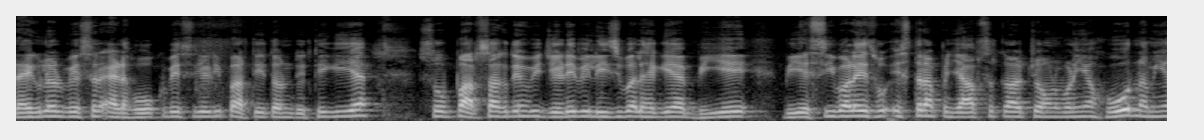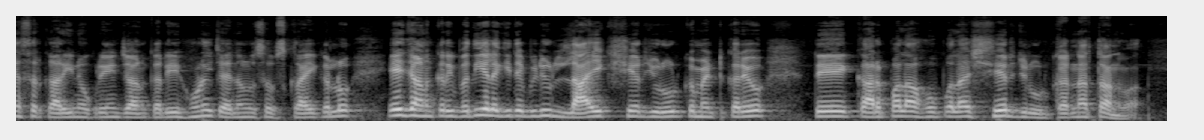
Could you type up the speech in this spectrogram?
regular basis ad hoc base ਜਿਹੜੀ ਭਰਤੀ ਤੁਹਾਨੂੰ ਦਿੱਤੀ ਗਈ ਹੈ। ਸੋ ਭਰ ਸਕਦੇ ਹੋ ਵੀ ਜਿਹੜੇ ਵੀ ਐਲੀਜੀਬਲ ਹੈਗੇ ਆ ਬੀਏ ਬੀਐਸਸੀ ਵਾਲੇ, ਸੋ ਇਸ ਤਰ੍ਹਾਂ ਪੰਜਾਬ ਸਰਕਾਰ ਚ ਆਉਣ ਵਾਲੀਆਂ ਹੋਰ ਨਵੀਆਂ ਸਰਕਾਰੀ ਨੌਕਰੀਆਂ ਦੀ ਜਾਣਕਾਰੀ ਹੁਣੇ ਚੈਨਲ ਨੂੰ ਸਬਸਕ੍ਰਾਈਬ ਕਰ ਲਓ। ਇਹ ਜਾਣਕਾਰੀ ਵਧੀਆ ਲੱਗੀ ਤੇ ਵੀਡੀਓ ਲਾਈਕ ਸ਼ੇਅਰ ਜ਼ਰੂਰ ਕਮੈਂਟ ਕਰਿਓ ਤੇ ਕਰ ਭਲਾ, ਹੋ ਭਲਾ ਸ਼ੇਅਰ ਜ਼ਰੂਰ ਕਰਨਾ। ਧੰਨਵਾਦ।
